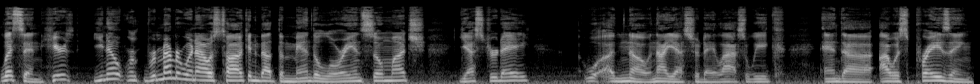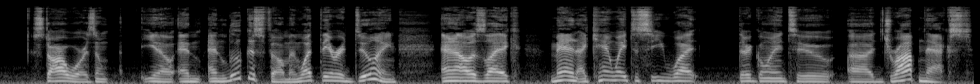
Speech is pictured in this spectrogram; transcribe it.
listen, here's you know re- remember when I was talking about the Mandalorian so much yesterday? Well, uh, no, not yesterday, last week, and uh, I was praising Star Wars and you know, and and Lucasfilm and what they were doing, and I was like, man, I can't wait to see what they're going to uh, drop next.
